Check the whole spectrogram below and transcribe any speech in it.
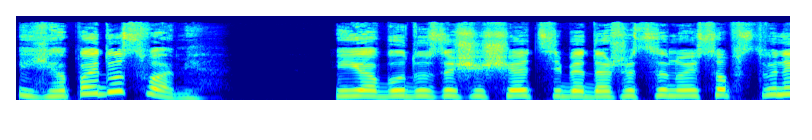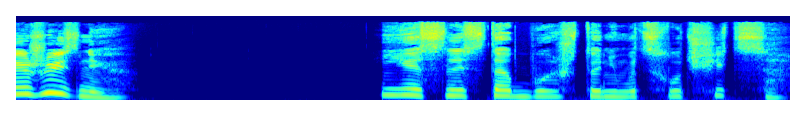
«Я пойду с вами. Я буду защищать тебя даже ценой собственной жизни». «Если с тобой что-нибудь случится,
